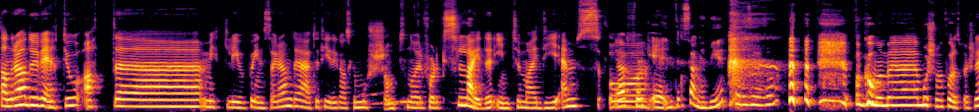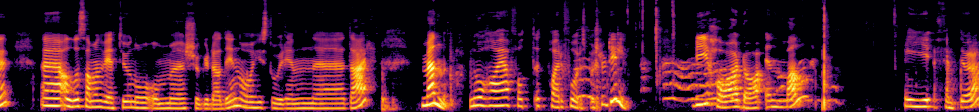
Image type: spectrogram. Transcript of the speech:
Sandra, du vet jo at uh, mitt liv på Instagram det er jo til tider ganske morsomt når folk slider into my DMs og, Ja, folk er interessante dyr, for å si det sånn. og kommer med morsomme forespørsler. Uh, alle sammen vet jo nå om sugardaddyen Sugar Daddyen og historien uh, der. Men nå har jeg fått et par forespørsler til. Vi har da en mann i 50-åra.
